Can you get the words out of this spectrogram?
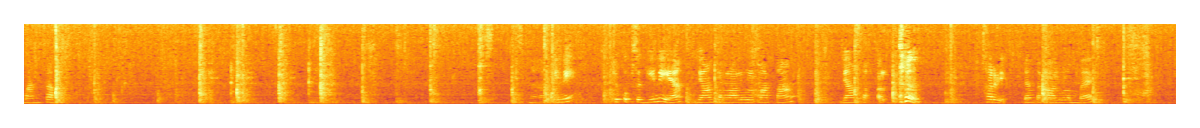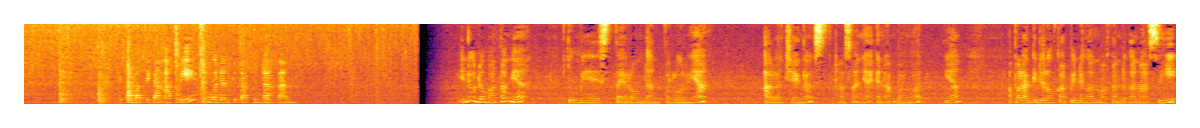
mantap nah ini cukup segini ya. Jangan terlalu matang. Jangan sorry jangan terlalu lembek. Kita matikan api kemudian kita pindahkan. Ini udah matang ya. Tumis terong dan telurnya. Ala Chinese rasanya enak banget ya. Apalagi dilengkapi dengan makan dengan nasi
